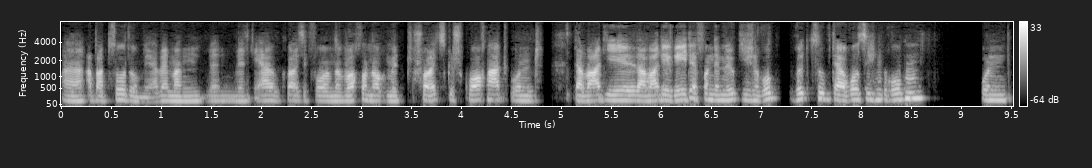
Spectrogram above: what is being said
ab absurdum. Ja, wenn man, wenn, wenn er quasi vor einer Woche noch mit Scholz gesprochen hat und da war die, da war die Rede von dem möglichen Rückzug der russischen Truppen und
